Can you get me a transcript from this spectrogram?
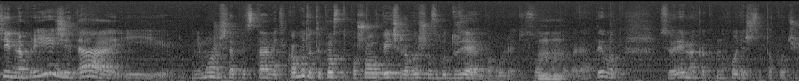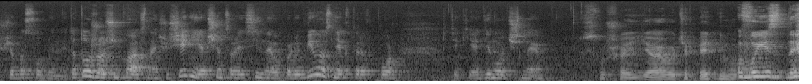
сильно приезжий, да, и не можешь себя представить, как будто ты просто пошел вечером, вышел с друзьями погулять, условно Мгм. говоря. Ты вот все время как находишься такой чуть-чуть обособленный. Это тоже очень классное ощущение, я вообще сильно его полюбила с некоторых пор, такие одиночные Слушай, я его терпеть не могу. выезды,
